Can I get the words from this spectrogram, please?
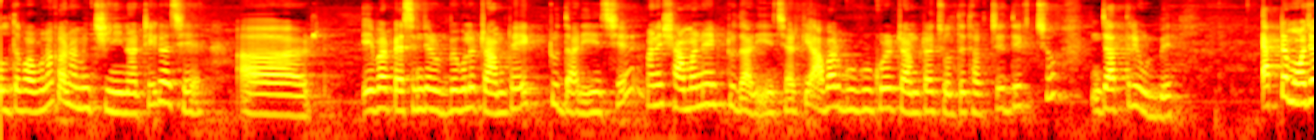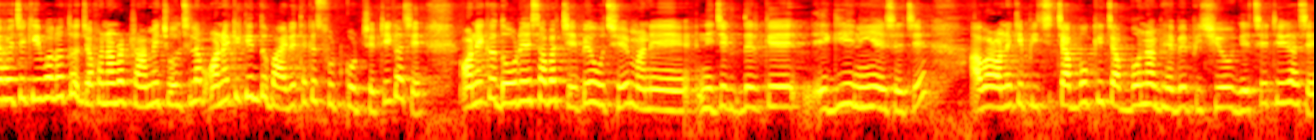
বলতে পারব না, কারণ আমি চিনি না, ঠিক আছে? আর এবার প্যাসেঞ্জার উঠবে বলে ট্রামটা একটু দাঁড়িয়েছে মানে সামান্য একটু দাঁড়িয়েছে আর কি। আবার গুড় করে ট্রামটা চলতে থাকছে। দেখছ, যাত্রী উঠবে। একটা মজা হয়েছে কি বলো তো? যখন আমরা ট্রামে চলছিলাম, অনেকে কিন্তু বাইরে থেকে শ্যুট করছে, ঠিক আছে? অনেকে দৌড়ে এসে আবার চেপেওছে মানে নিজেদেরকে এগিয়ে নিয়ে এসেছে। আবার অনেকে পিছিয়ে চাপবো কি চাপবো না ভেবে পিছিয়েও গেছে, ঠিক আছে?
